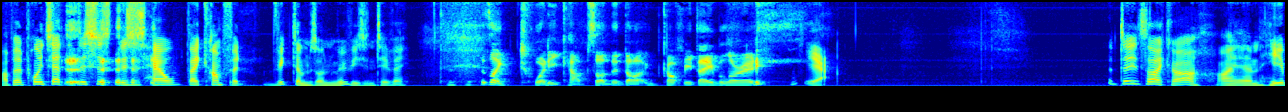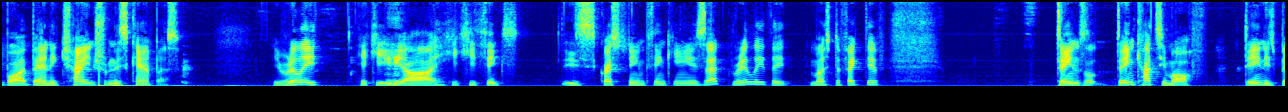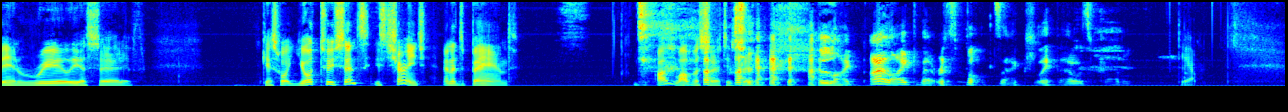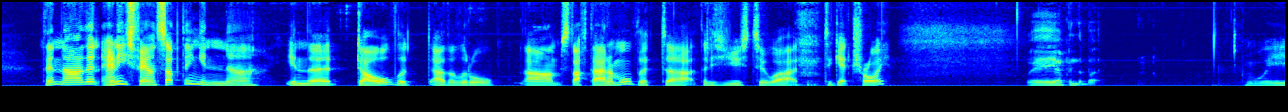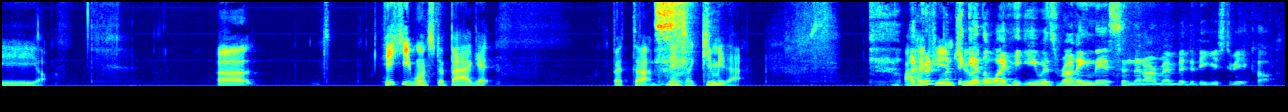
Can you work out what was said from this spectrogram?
Abed points out that this is this is how they comfort victims on movies and TV. There's like 20 cups on the do- coffee table already. Yeah. The dude's like, oh, I am hereby banning change from this campus. You really, Hickey, uh, Hickey thinks, is questioning him, thinking, is that really the most effective? Dean's, Dean cuts him off. Dean is being really assertive. Guess what? Your two cents is change, and it's banned. I love assertive Dean. I liked I liked that response actually. That was funny. Yeah. Then uh, then Annie's found something in uh, in the doll, the uh, the little um, stuffed animal that uh, that is used to uh, to get Troy. Way up in the butt. Way up. Uh, Hickey wants to bag it, but uh, Dan's like, "Give me that." I, hope could you put enjoy. together why Hickey was running this, and then I remembered that he used to be a cop.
